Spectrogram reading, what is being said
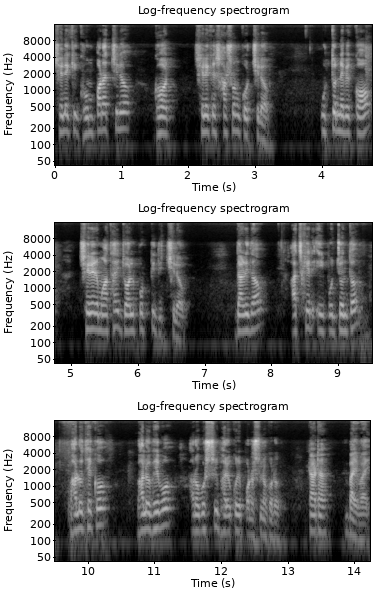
ছেলেকে ঘুম পাড়াচ্ছিল, ঘ, ছেলেকে শাসন করছিল। উত্তর নেবে ক, ছেলের মাথায় জলপট্টি দিচ্ছিল। দাঁড়িয়ে দাও, আজকের এই পর্যন্ত। ভালো থেকো, ভালো ভেবো, আর অবশ্যই ভালো করে পড়াশোনা করো। Ta ta bye bye.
